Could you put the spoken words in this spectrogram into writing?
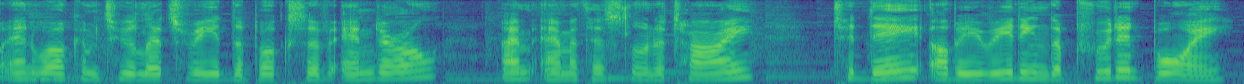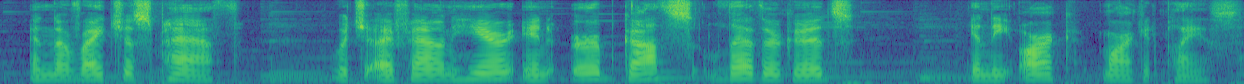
and welcome to Let's Read the Books of Enderal. I'm Amethyst Lunitari. Today I'll be reading The Prudent Boy and the Righteous Path, which I found here in Erbgoth's Leather Goods in the Ark Marketplace.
